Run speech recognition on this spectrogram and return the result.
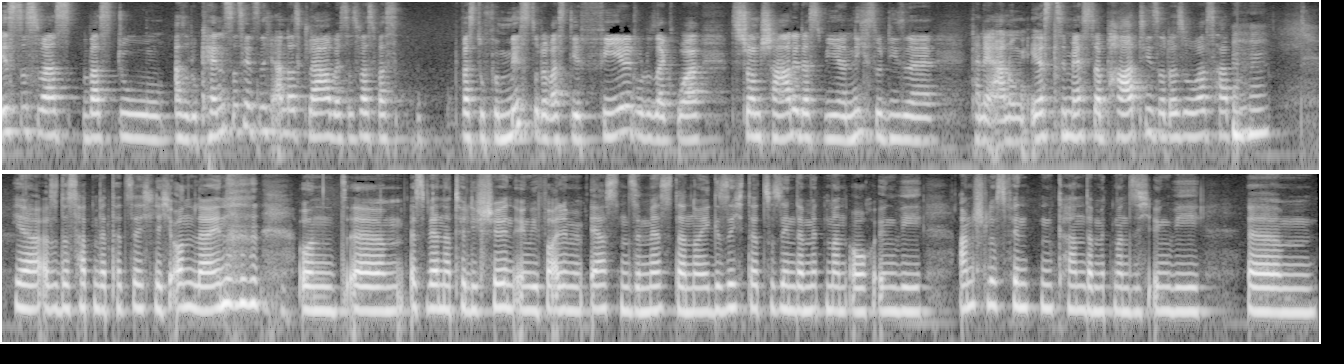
ist es was, was du, also du kennst es jetzt nicht anders, klar, aber ist es was, was, was du vermisst oder was dir fehlt, wo du sagst, boah, ist schon schade, dass wir nicht so diese, keine Ahnung, Erstsemester-Partys oder sowas hatten? Mhm. Ja, also das hatten wir tatsächlich online. Und ähm, es wäre natürlich schön, irgendwie vor allem im ersten Semester neue Gesichter zu sehen, damit man auch irgendwie Anschluss finden kann, damit man sich irgendwie ähm,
